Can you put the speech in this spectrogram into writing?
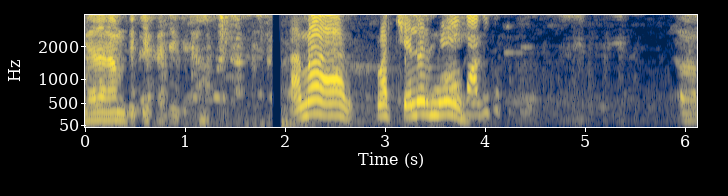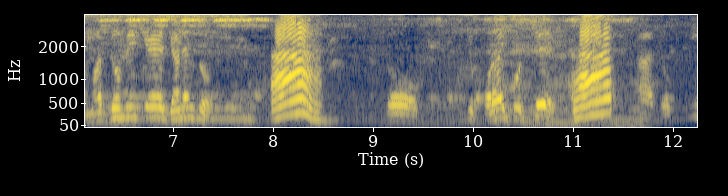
মেরা নাম বিকে খাদিকা আমার আমার ছেলের মেয়ে। মাধ্যমিকে জানেন তো? হ্যাঁ। তো কিছু পড়াই করছে? হ্যাঁ।, হ্যাঁ। তো কি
